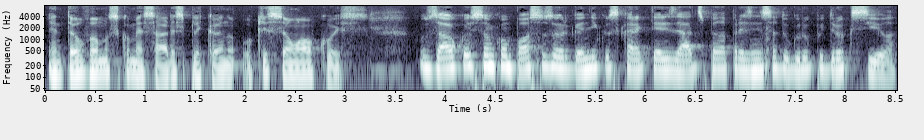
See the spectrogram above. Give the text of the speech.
Então vamos começar explicando o que são álcoois. Os álcoois são compostos orgânicos caracterizados pela presença do grupo hidroxila,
